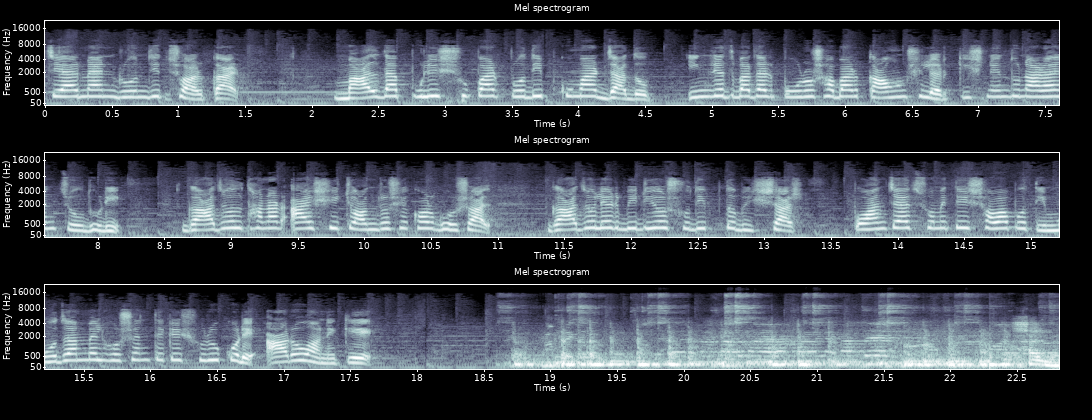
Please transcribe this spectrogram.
chairman Ranjit Sarkar, Malda police super Pradip Kumar Yadav, ইংরেজবাজার পৌরসভার কাউন্সিলর কৃষ্ণেন্দু নারায়ণ চৌধুরী, গাজল থানার আইসি চন্দ্রশেখর ঘোষাল, গাজলের বিডিও সুদীপ্ত বিশ্বাস, পঞ্চায়েত সমিতির সভাপতি মোজাম্মেল হোসেন থেকে শুরু করে আরও অনেকে। হ্যালো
